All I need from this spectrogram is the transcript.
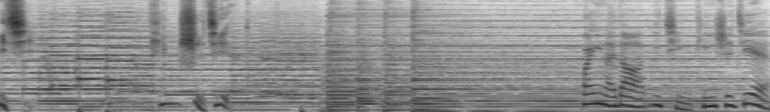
一起听世界，欢迎来到一起听世界，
